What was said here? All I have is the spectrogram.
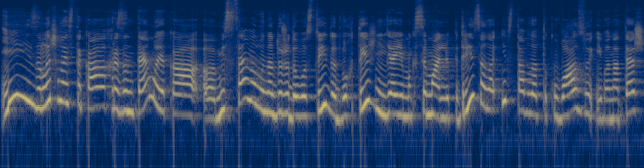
І залишилась така хризантема, яка е, місцева, вона дуже довго стоїть, до двох тижнів. Я її максимально підрізала і вставила в таку вазу, і вона теж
